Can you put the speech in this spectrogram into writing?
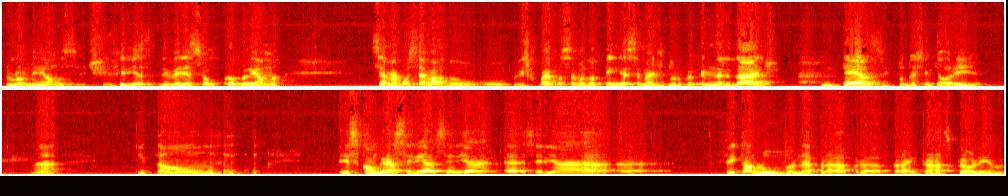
pelo menos, deveria, deveria ser um problema. Se é mais conservador, o político mais conservador tende a ser mais duro com a criminalidade, em tese, tudo isso em teoria. Né? Então, esse Congresso seria, seria, é, seria é, feito à luva né, para encarar esse problema.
